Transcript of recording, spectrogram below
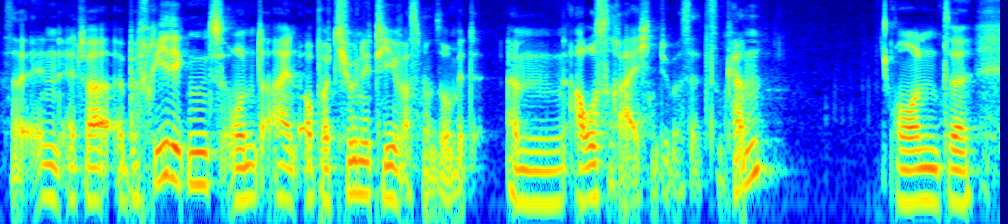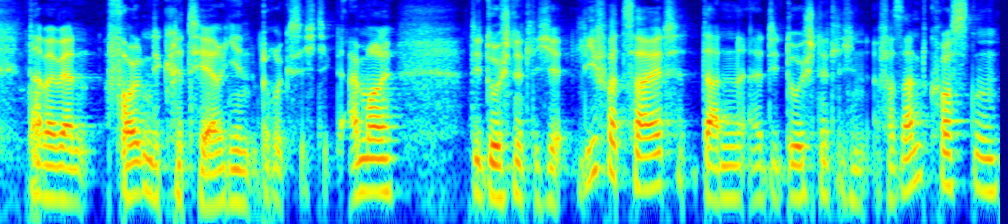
also in etwa befriedigend und ein Opportunity, was man somit ähm, ausreichend übersetzen kann. Und äh, dabei werden folgende Kriterien berücksichtigt. Einmal die durchschnittliche Lieferzeit, dann äh, die durchschnittlichen Versandkosten,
